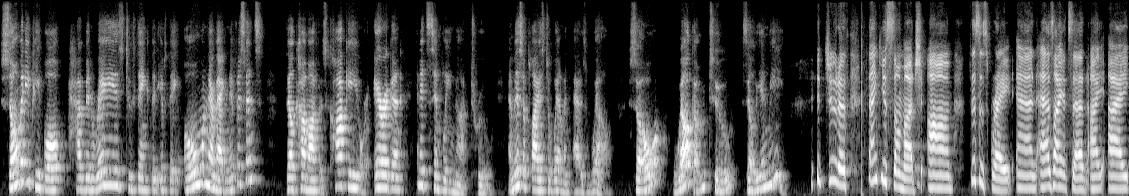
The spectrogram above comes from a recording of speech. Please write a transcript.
So many people have been raised to think that if they own their magnificence, they'll come off as cocky or arrogant, and it's simply not true. And this applies to women as well. So, welcome to Sylvia and me. Judith, thank you so much. Um, this is great. And as I had said, I, I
